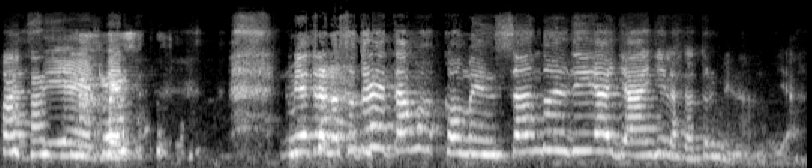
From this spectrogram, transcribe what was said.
Así es. Mientras nosotros estamos comenzando el día, ya Angie lo está terminando ya.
